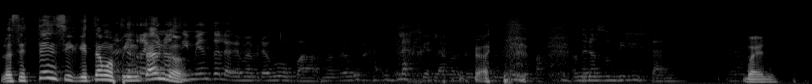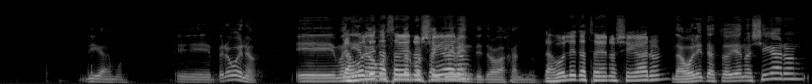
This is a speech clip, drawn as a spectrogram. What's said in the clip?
Los stencil que estamos Es el pintando. reconocimiento lo que me preocupa. Me preocupa el plagio es la parte que me preocupa. Donde nos utilizan. Pero Bueno, digamos. Eh, pero bueno, eh, Las boletas vamos a todavía no llegaron. Trabajando. Las boletas todavía no llegaron. Las boletas todavía no llegaron.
